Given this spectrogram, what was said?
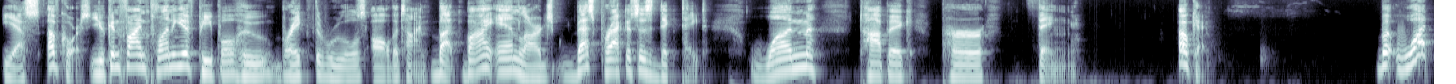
Yes, of course, you can find plenty of people who break the rules all the time, but by and large, best practices dictate one topic per thing. Okay. But what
